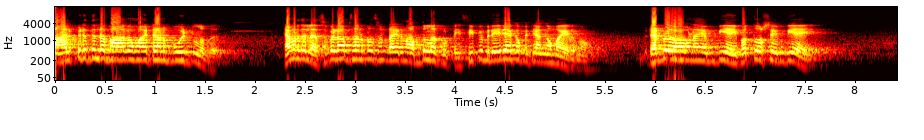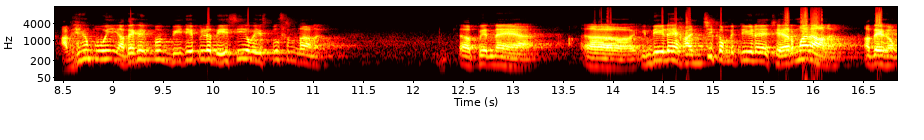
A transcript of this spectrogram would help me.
താല്പര്യത്തിന്റെ ഭാഗമായിട്ടാണ് പോയിട്ടുള്ളത്. ഞാൻ പറഞ്ഞില്ല എസ് പി ഡാം പ്രസിഡന്റ് ആയിരുന്ന Abdulla Kutty C P M area committee അംഗമായിരുന്നു. രണ്ടു തവണ എം പി ആയി പത്ത് വർഷം എം പി ആയി. അദ്ദേഹം പോയി അദ്ദേഹം ഇപ്പം ബി ജെ പിയുടെ ദേശീയ വൈസ് പ്രസിഡന്റാണ് പിന്നെ ഇന്ത്യയുടെ ഹജ്ജ് കമ്മിറ്റിയുടെ ചെയർമാനാണ് അദ്ദേഹം.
